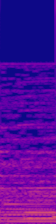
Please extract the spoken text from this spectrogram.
Bye.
